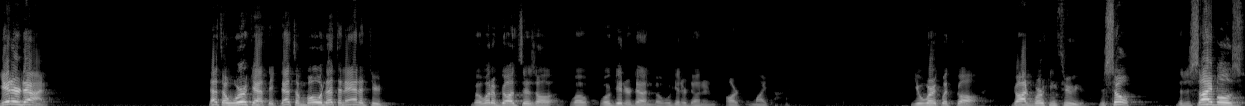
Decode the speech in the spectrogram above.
Get her done. That's a work ethic. That's a mode. That's an attitude. But what if God says, "Oh, well, we'll get her done, but we'll get her done in our my time." You work with God. God working through you. And so the disciples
